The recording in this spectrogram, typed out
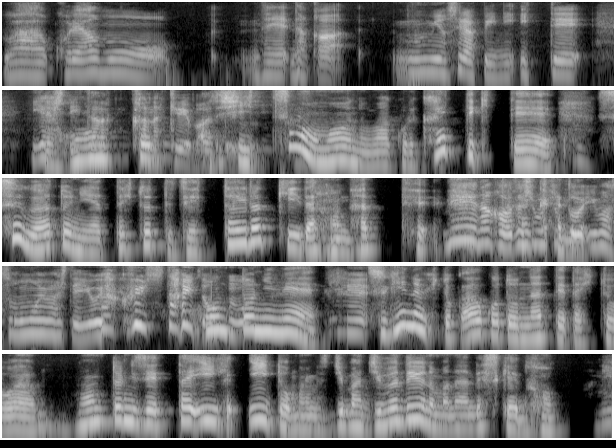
うわーこれはもう、ね、なんか、ムーミオセラピーに行って、癒していただかなければ。私いつも思うのは、これ帰ってきてうん、すぐ後にやった人って絶対ラッキーだろうなって。ねえ、なんか私もちょっと今そう思いまして、予約したいと思う。本当にね、ね次の日とか会うことになってた人は、本当に絶対いい、いいと思います。自まあ自分で言うのもなんですけど。ね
